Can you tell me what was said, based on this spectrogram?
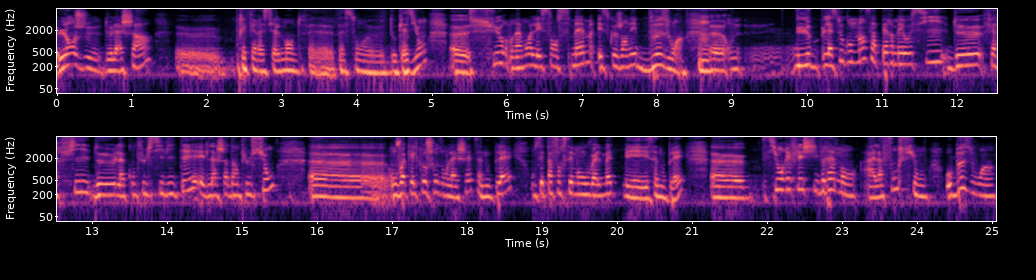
l'enjeu de l'achat, préférentiellement de façon d'occasion, sur vraiment l'essence même. Est-ce que j'en ai besoin mmh. on, la seconde main, ça permet aussi de faire fi de la compulsivité et de l'achat d'impulsion. Euh, on voit quelque chose, on l'achète, ça nous plaît. On ne sait pas forcément où va le mettre, mais ça nous plaît. Euh, si on réfléchit vraiment à la fonction, aux besoins,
